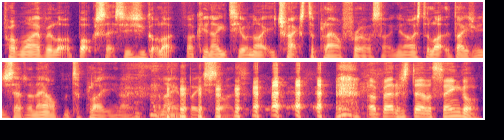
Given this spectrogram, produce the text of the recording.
problem I have with a lot of box sets is you've got like fucking eighty or ninety tracks to plough through or something. You know, I used to like the days when you just had an album to play. You know, an A and B side. or better still, a single.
